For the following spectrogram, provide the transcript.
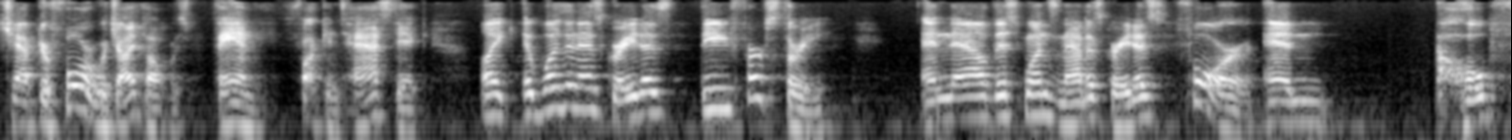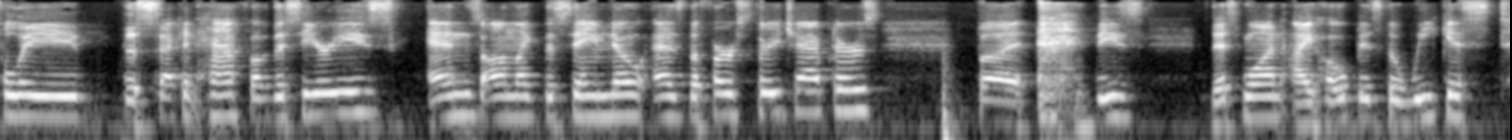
chapter four, which I thought was fan fucking tastic, like it wasn't as great as the first three. And now this one's not as great as four. And hopefully the second half of the series ends on like the same note as the first three chapters. But these this one I hope is the weakest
